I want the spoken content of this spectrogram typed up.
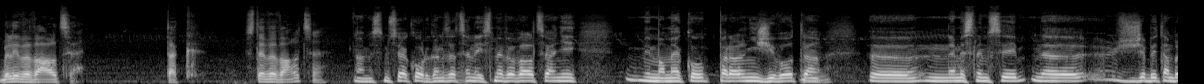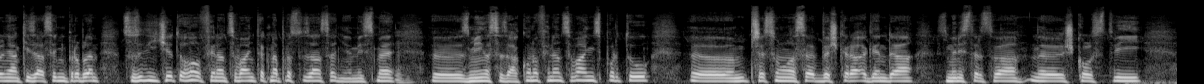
byli ve válce. Tak jste ve válce? Já myslím si, jako organizace nejsme ve válce ani my máme jako paralelní život a mm. Nemyslím si, eh, že by tam byl nějaký zásadní problém. Co se týče toho financování, tak naprosto zásadně. My jsme, mm. změnil se zákon o financování sportu, přesunula se veškerá agenda z ministerstva školství Eh,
